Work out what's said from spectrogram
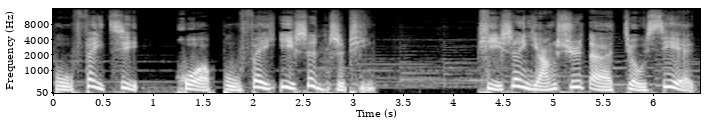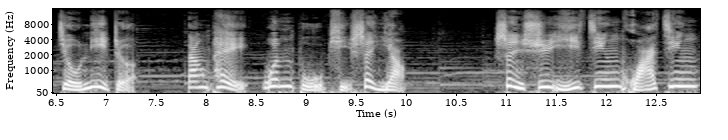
补肺气或补肺益肾之品。脾肾阳虚的久泻久痢者，当配温补脾肾药，肾虚遗精滑精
